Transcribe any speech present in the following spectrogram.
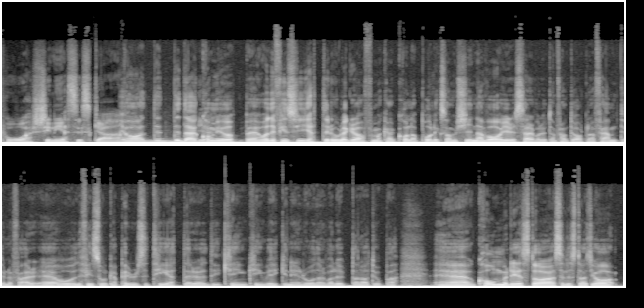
på kinesiska? ja det, det där Ja. kommer ju upp eh, och det finns ju jätteroliga grafer man kan kolla på. Liksom, Kina var ju reservvalutan fram till 1850 ungefär eh, Ja. och det finns olika periodiciteter kring, kring vilken är den rådande valutan och alltihopa. Eh, kommer det störas eller störas? Ja,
